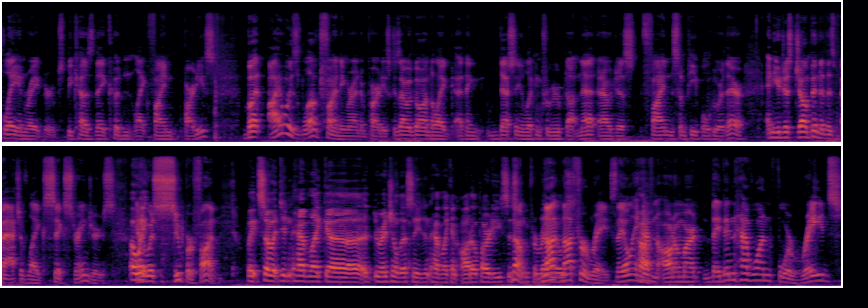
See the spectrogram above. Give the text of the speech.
play in raid groups because they couldn't like find parties. But I always loved finding random parties because I would go on to like I think Destiny looking for group.net and I would just find some people who are there and you just jump into this batch of like six strangers. Oh and wait, it was super fun. Wait. So it didn't have like uh, original Destiny didn't have like an auto party system No, for randos? not not for raids. They only Huh. had an auto mart. They didn't have one for raids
